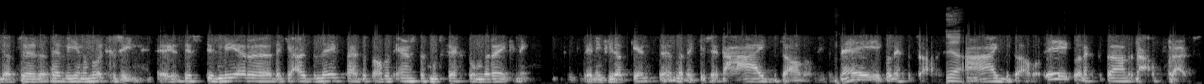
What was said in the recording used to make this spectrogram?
Dat, uh, dat hebben we hier nog nooit gezien. Uh, het, is, het is meer uh, dat je uit beleefdheid ook altijd ernstig moet vechten om de rekening. Ik weet niet of je dat kent, hè, maar dat je zegt, ah, ik betaal wel niet. Nee, ik wil echt betalen. Ja. Ah, ik betaal wel. Ik wil echt betalen. Nou, vooruit.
